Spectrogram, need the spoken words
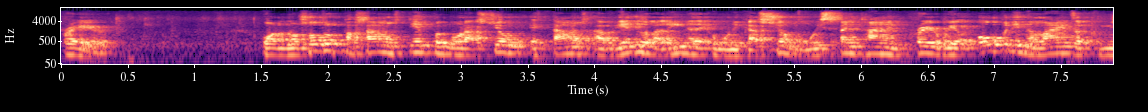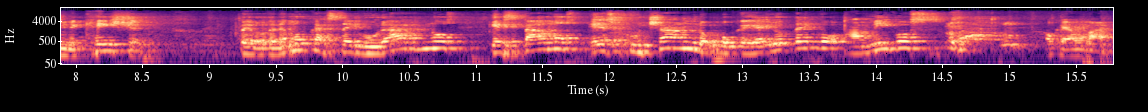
prayer. Cuando nosotros pasamos tiempo en oración, estamos abriendo la línea de comunicación. When we spend time in prayer, we are opening the lines of communication. Pero tenemos que asegurarnos que estamos escuchando, porque ya yo tengo amigos. Okay, I'm lying.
